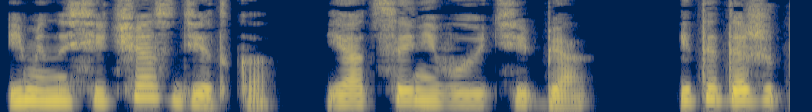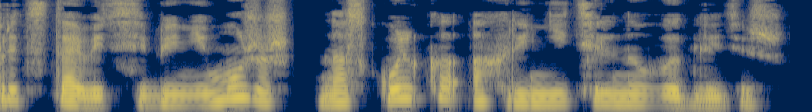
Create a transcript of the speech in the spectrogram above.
Именно сейчас, детка, я оцениваю тебя, и ты даже представить себе не можешь, насколько охренительно выглядишь.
